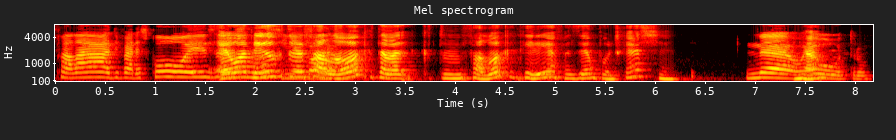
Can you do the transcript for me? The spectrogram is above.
falar de várias coisas. É o amigo assim, que tu me falou que, tava, que tu me falou que queria fazer um podcast? Não, Não. é outro.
